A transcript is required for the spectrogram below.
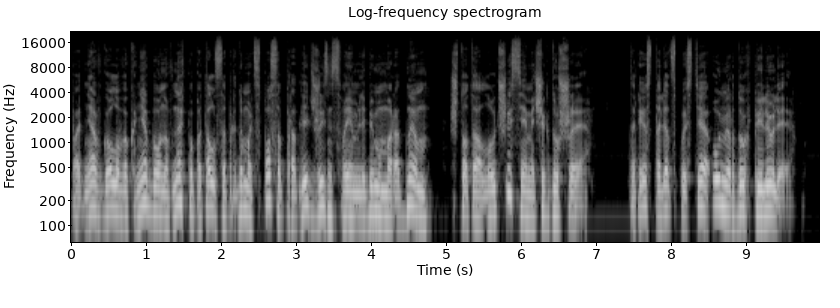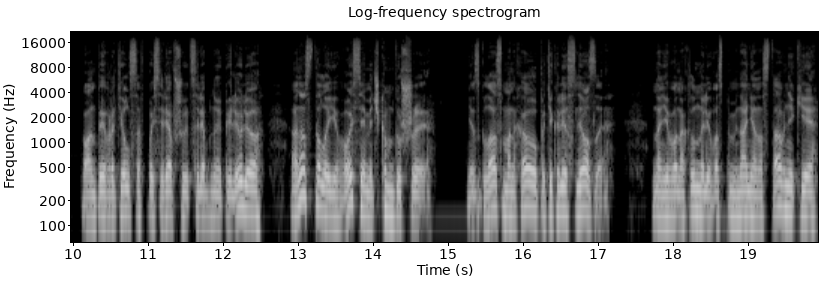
Подняв голову к небу, он вновь попытался придумать способ продлить жизнь своим любимым и родным, что-то лучше семечек души. Триста лет спустя умер дух пилюли. Он превратился в посерявшую целебную пилюлю, она стала его семечком души. Из глаз Манхао потекли слезы. На него нахлынули воспоминания о наставнике.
